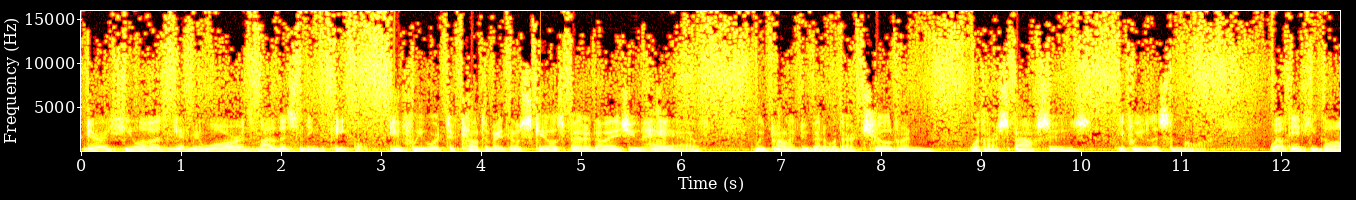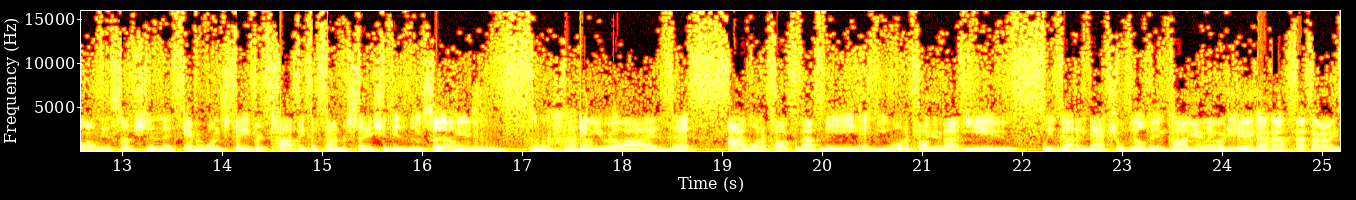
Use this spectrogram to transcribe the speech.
Very few of us get rewards by listening to people. If we were to cultivate those skills better, though, as you have, we'd probably do better with our children, with our spouses, if we'd listen more. Well, if you go along the assumption that everyone's favorite topic of conversation is themselves, Yeah. Mm. and you realize that I want to talk about me and you want to talk Yeah. about you, we've got a natural built-in conflict. Yeah, okay. here. All right.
